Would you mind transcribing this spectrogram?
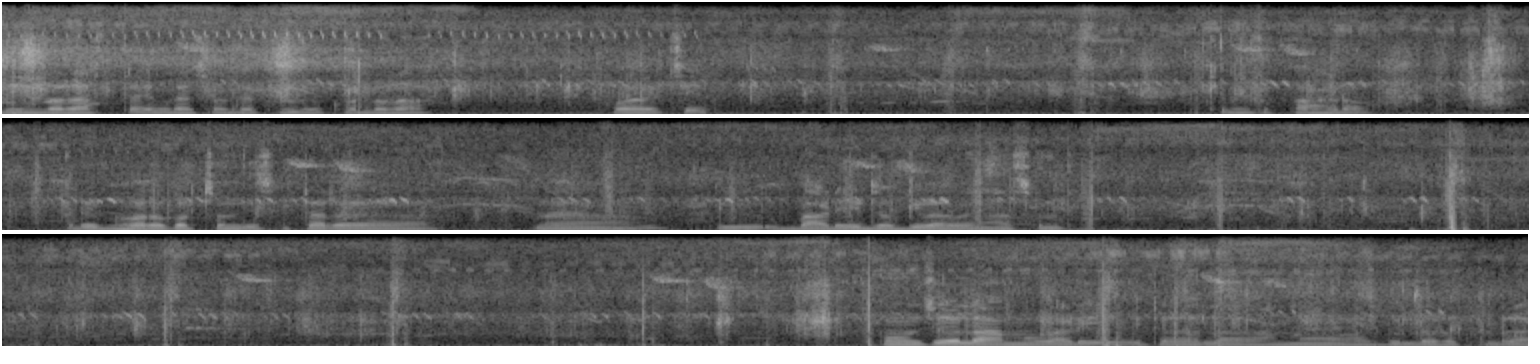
ବିଲ ରାସ୍ତା ଏଗୁଡ଼ା ସବୁ ଦେଖନ୍ତୁ କଲରା କୁହାହେଇଛି କେମିତି ପାହାଡ଼ ସେଠି ଘର କରିଛନ୍ତି ସେଠାରେ ମାନେ ବାଡ଼ି ଜଗିବା ପାଇଁ ଆସନ୍ତି ପହଞ୍ଚିଗଲା ଆମ ବାଡ଼ି ଏଇଟା ହେଲା ଆମ ବିଲର ପୁରା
